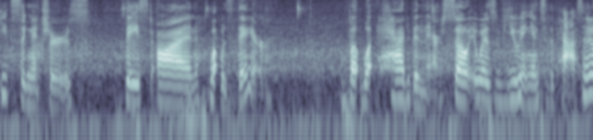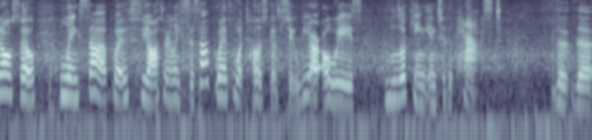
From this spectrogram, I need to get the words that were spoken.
heat signatures based on what was there, but what had been there. So it was viewing into the past. And it also links up with, the author links this up with what telescopes do. We are always looking into the past, the, the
